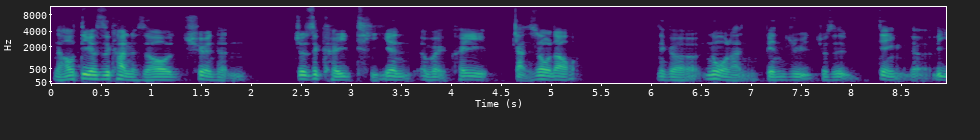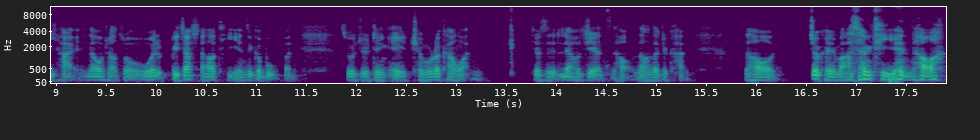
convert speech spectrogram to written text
然后第二次看的时候却能就是可以体验呃不可以感受到那个诺兰编剧就是电影的厉害。那我想说，我比较想要体验这个部分，所以我决定哎全部都看完，就是了解了之后，然后再去看，然后就可以马上 体验到。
